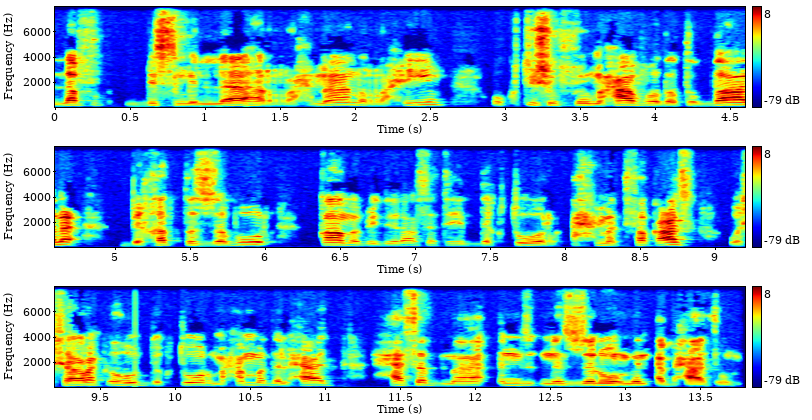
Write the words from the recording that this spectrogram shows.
لفظ بسم الله الرحمن الرحيم اكتشف في محافظة الضالع بخط الزبور قام بدراسته الدكتور أحمد فقعس وشاركه الدكتور محمد الحاج حسب ما نزلوه من أبحاثهم.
